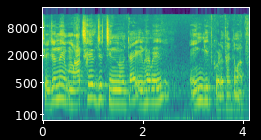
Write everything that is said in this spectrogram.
সেই জন্য মাছের যে চিহ্নটা এইভাবে ইঙ্গিত করে থাকে মাত্র।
